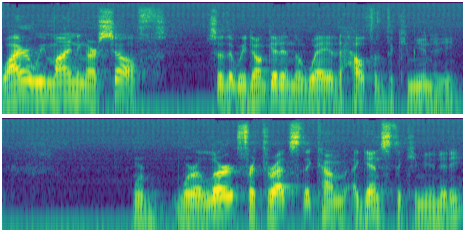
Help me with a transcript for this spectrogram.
Why are we minding ourselves? So that we don't get in the way of the health of the community. We're, we're alert for threats that come against the community.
